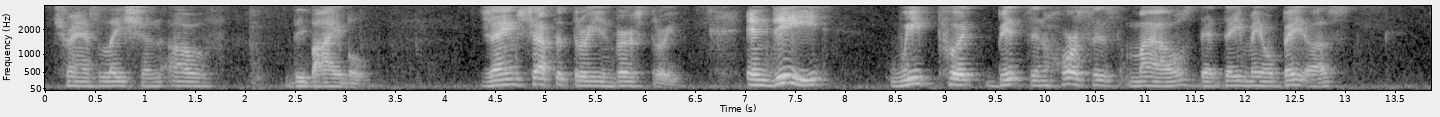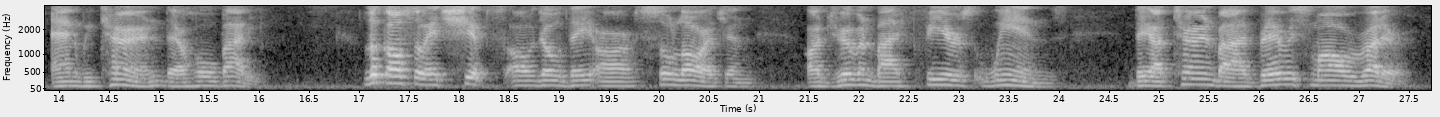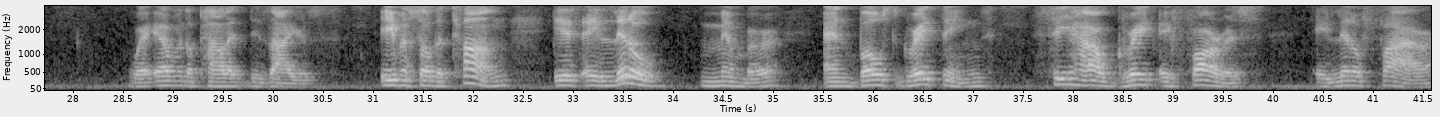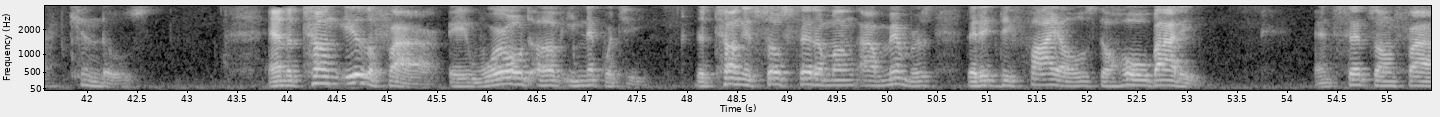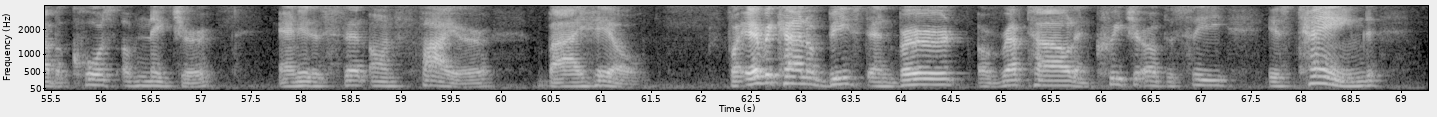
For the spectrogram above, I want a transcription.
translation of the Bible. James chapter 3 and verse 3. Indeed, we put bits in horses' mouths that they may obey us, and we turn their whole body. Look also at ships, although they are so large and are driven by fierce winds, they are turned by a very small rudder wherever the pilot desires. Even so, the tongue is a little member and boast great things. See how great a forest a little fire kindles. And the tongue is a fire, a world of iniquity. The tongue is so set among our members that it defiles the whole body and sets on fire the course of nature, and it is set on fire by hell. For every kind of beast and bird, of reptile and creature of the sea is tamed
